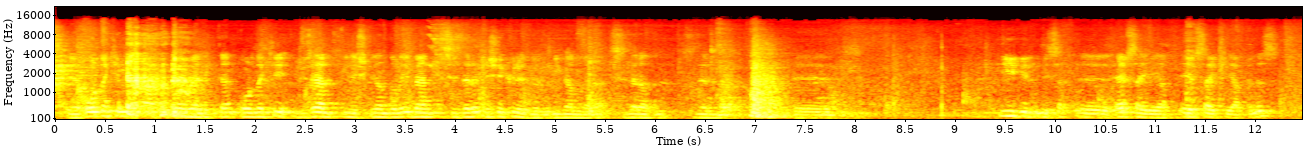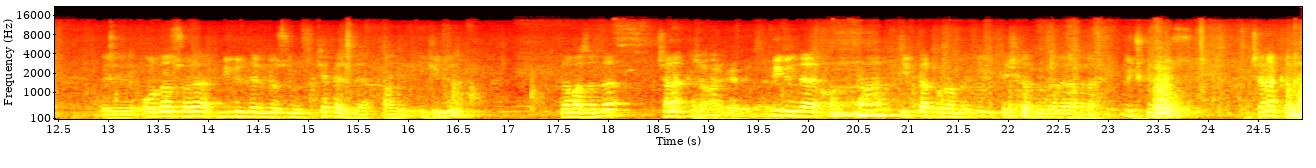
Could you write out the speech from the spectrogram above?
Ee, oradaki misafirperverlikten, oradaki güzel ilişkiden dolayı ben sizlere teşekkür ediyorum Bigalılara, sizler adına, sizlerin e, iyi bir e, ev sahibi yap, ev sahipliği yaptınız. E, oradan sonra bir gün de biliyorsunuz Kepez'de kaldık. iki gün Ramazan'da Çanakkale. Çanakkale'de. Bir günde iftar programı ilk teşkilatımızla beraber açtık. Üç günümüz Çanakkale'de.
